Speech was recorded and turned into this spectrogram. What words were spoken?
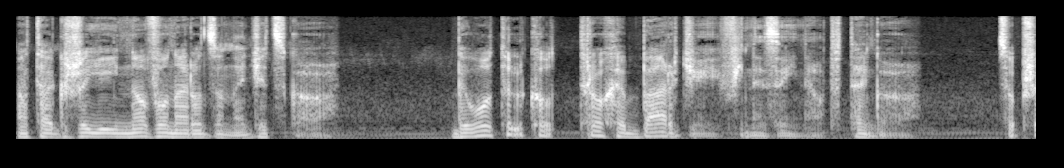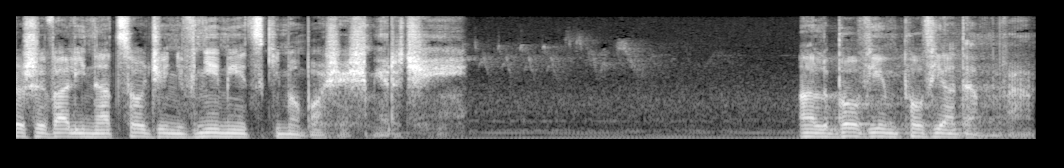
a także jej nowonarodzone dziecko, było tylko trochę bardziej finezyjne od tego, co przeżywali na co dzień w niemieckim obozie śmierci. Albowiem powiadam wam,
